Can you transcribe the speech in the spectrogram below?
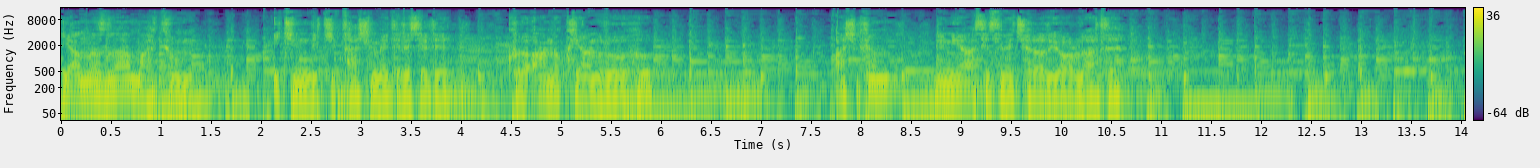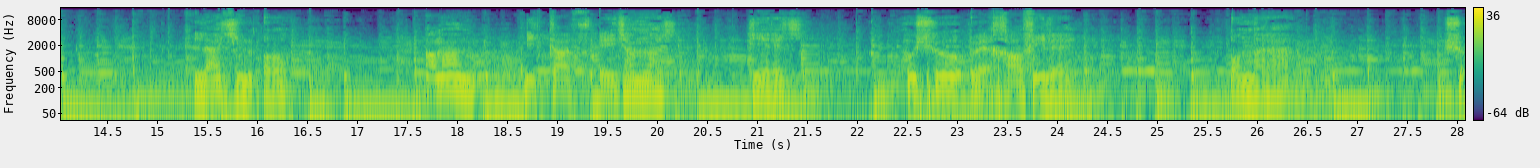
Yalnızlığa mahkum içindeki taş medresede Kur'an okuyan ruhu aşkın dünya sesine çağırıyorlardı. Lakin o aman dikkat heyecanlar diyerek huşu ve havf ile onlara şu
